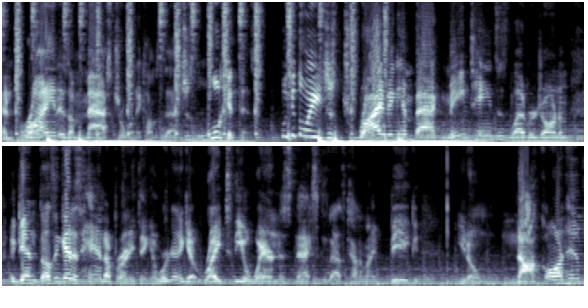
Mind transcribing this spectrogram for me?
And Bryan is a master when it comes to that. Just look at this. Look at the way he's just driving him back, maintains his leverage on him. Again, doesn't get his hand up or anything, and we're going to get right to the awareness next, because that's kind of my big, you know, knock on him.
